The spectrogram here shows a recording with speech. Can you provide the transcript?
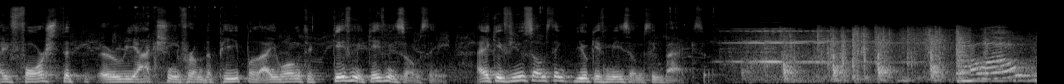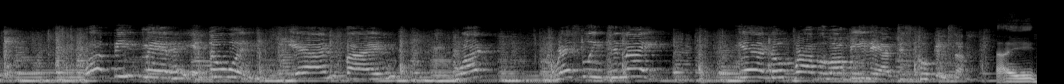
I forced a reaction from the people. I wanted, give me, give me something. I give you something, you give me something back. So. I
